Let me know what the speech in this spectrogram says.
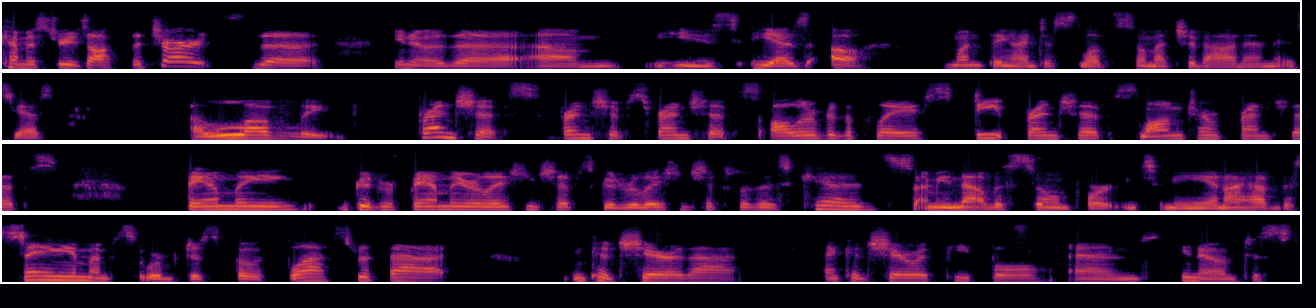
Chemistry is off the charts. The, you know, the um he's he has oh, one thing I just love so much about him is he has a lovely friendships, friendships, friendships all over the place, deep friendships, long-term friendships, family, good family relationships, good relationships with his kids. I mean, that was so important to me. And I have the same. I'm we're just both blessed with that and could share that and could share with people and, you know, just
